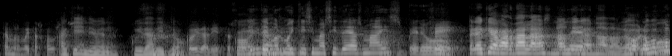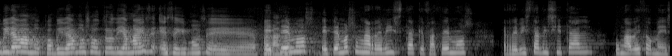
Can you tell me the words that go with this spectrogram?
Temos moitas cousas. Aquí hai nivel. Cuidadito. Cuidadito, sí. Cuidadito. Temos moitísimas ideas máis, Ajá. pero... Sí. Pero hai que agardalas, non diga nada. Lo, logo convidamos, convidamos outro día máis e seguimos eh, falando. E temos, e temos unha revista que facemos Revista digital unha vez ao mes.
